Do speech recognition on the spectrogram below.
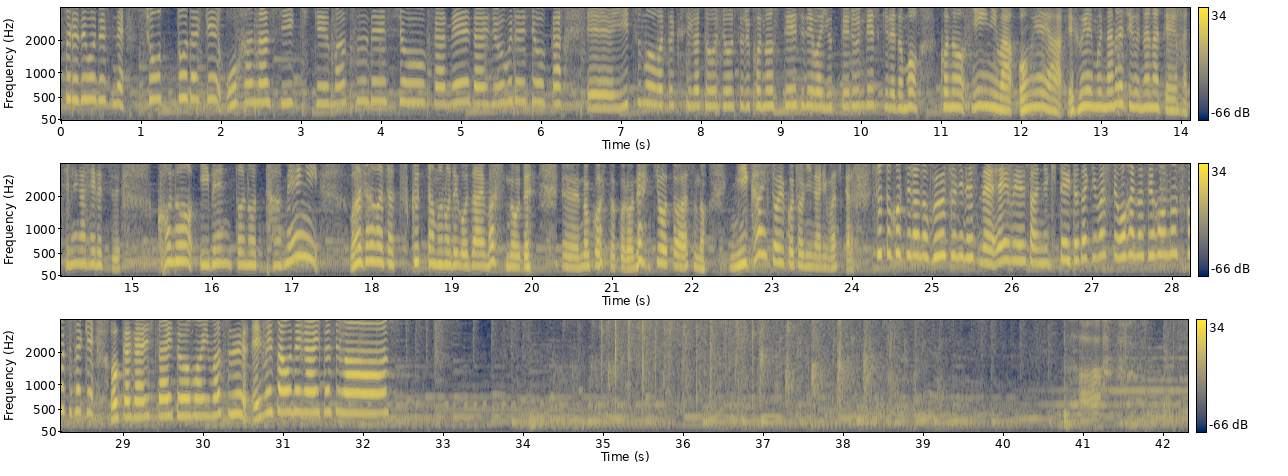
あそれではですねちょっとだけお話聞けますでしょうかね。大丈夫でしょうか、えーいつも私が登場するこのステージでは言ってるんですけれどもこの E にはオンエア FM77.8MHz このイベントのためにわざわざ作ったものでございますので、えー残すところね今日と明日の2回ということになりますから。ちょっとこちらのブースにですね英明さんに来ていただきましてお話ほんの少しだけお伺いしたいと思います。エメさんお願いいたします。は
